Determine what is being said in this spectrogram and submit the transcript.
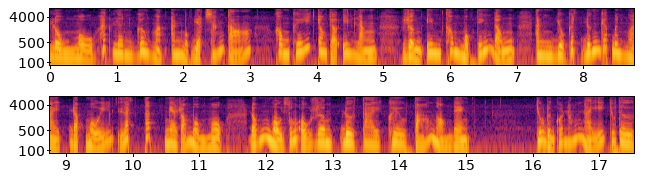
lùn mù hắt lên gương mặt anh một vệt sáng tỏ không khí trong chợ yên lặng, rừng im không một tiếng động. Anh du kích đứng gấp bên ngoài, đập mũi, lách tách, nghe rõ mồn một. Đóng ngồi xuống ổ rơm, đưa tay khêu tỏ ngọn đèn. Chú đừng có nóng nảy, chú Tư.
